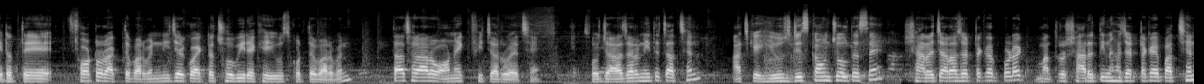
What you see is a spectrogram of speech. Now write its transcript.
এটাতে ফটো রাখতে পারবেন, নিজের কয়েকটা ছবি রেখে ইউজ করতে পারবেন। তাছাড়া আরও অনেক ফিচার রয়েছে। সো যারা যারা নিতে চাচ্ছেন, আজকে হিউজ ডিসকাউন্ট চলতেছে, সাড়ে চার হাজার টাকার প্রোডাক্ট মাত্র সাড়ে তিন হাজার টাকায় পাচ্ছেন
